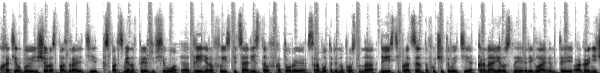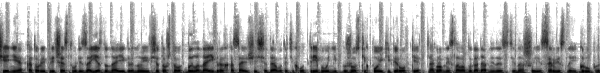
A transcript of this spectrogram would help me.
хотел бы еще раз поздравить и спортсменов прежде всего, э, тренеров и специалистов, которые сработали ну просто на 200%, учитывая те коронавирусные регламенты, ограничения, которые предшествовали заезду на игры, ну и все то, что было на играх, касающиеся да, вот этих вот требований жестких по экипировке. Огромные слова благодарности нашей сервисной группы.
